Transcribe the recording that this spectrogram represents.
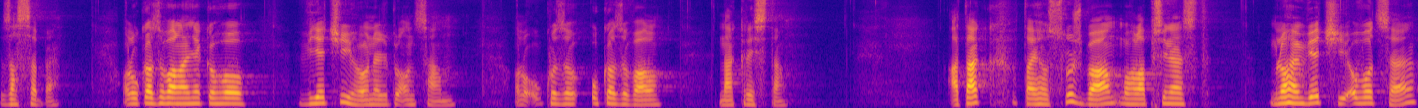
za sebe. On ukazoval na někoho většího, než byl on sám. On ukazoval na Krista. A tak ta jeho služba mohla přinést mnohem větší ovoce,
